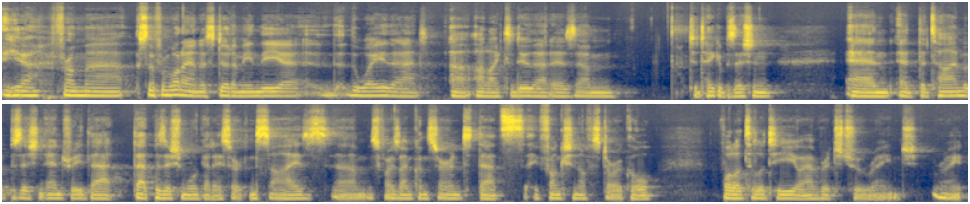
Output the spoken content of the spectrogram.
Yeah, from uh, so from what I understood, I mean the uh, the, the, way that uh, I like to do that is um, to take a position and at the time of position entry, that that position will get a certain size. Um, as far as I'm concerned, that's a function of historical volatility or average true range, right?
